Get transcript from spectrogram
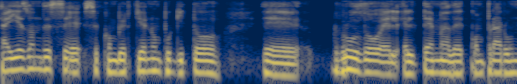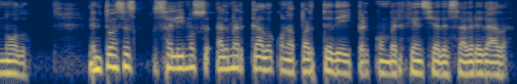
ahí es donde se, convirtió en un poquito eh, rudo el, tema de comprar un nodo. Entonces salimos al mercado con la parte de hiperconvergencia desagregada.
